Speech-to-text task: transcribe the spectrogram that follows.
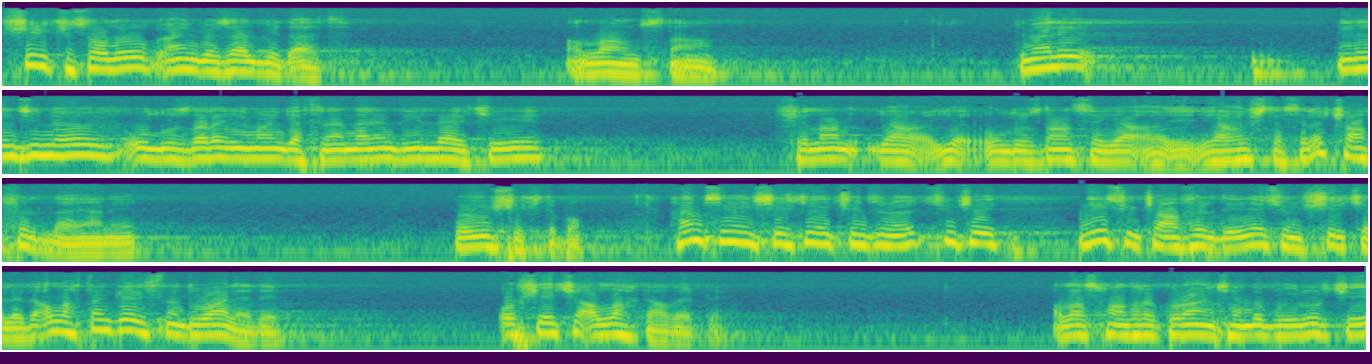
Şirk isə olub ən gözəl bidət. Allah müstəhan. Deməli, birinci növ ulduzlara iman gətirənlərin deyirlər ki, filan ya, ya, ulduzdansa ya, yağış desələr kafirdirlər, yəni böyük şirkdir bu. Həmsinin şirkin ikinci növü, çünki ne üçün kafirdir, ne üçün şirk elədi? Allahdan qeyrisinə dua elədi. O şey ki, Allah qalırdı. Allah subhanətlə Quran-ı kəndə buyurur ki,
